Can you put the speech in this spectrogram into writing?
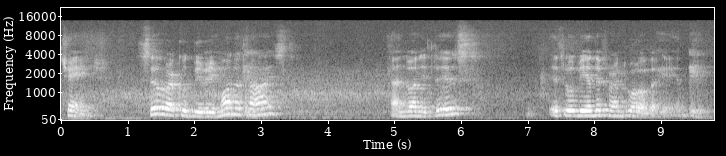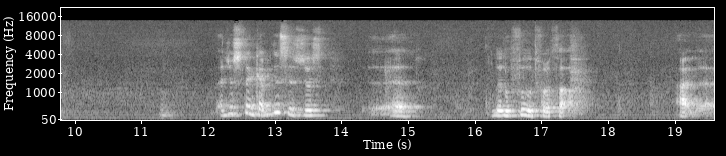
change. Silver could be remonetized, and when it is, it will be a different world again. I just think, I mean, this is just uh, little food for thought. I, uh,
